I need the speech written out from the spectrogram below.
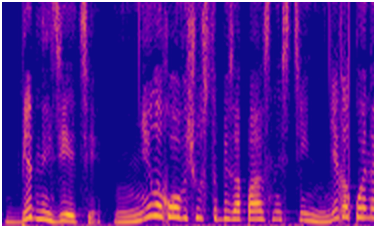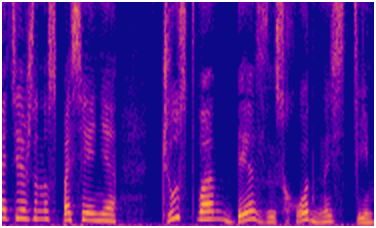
Бедные дети. Никакого чувства безопасности, никакой надежды на спасение. Чувство безысходности.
